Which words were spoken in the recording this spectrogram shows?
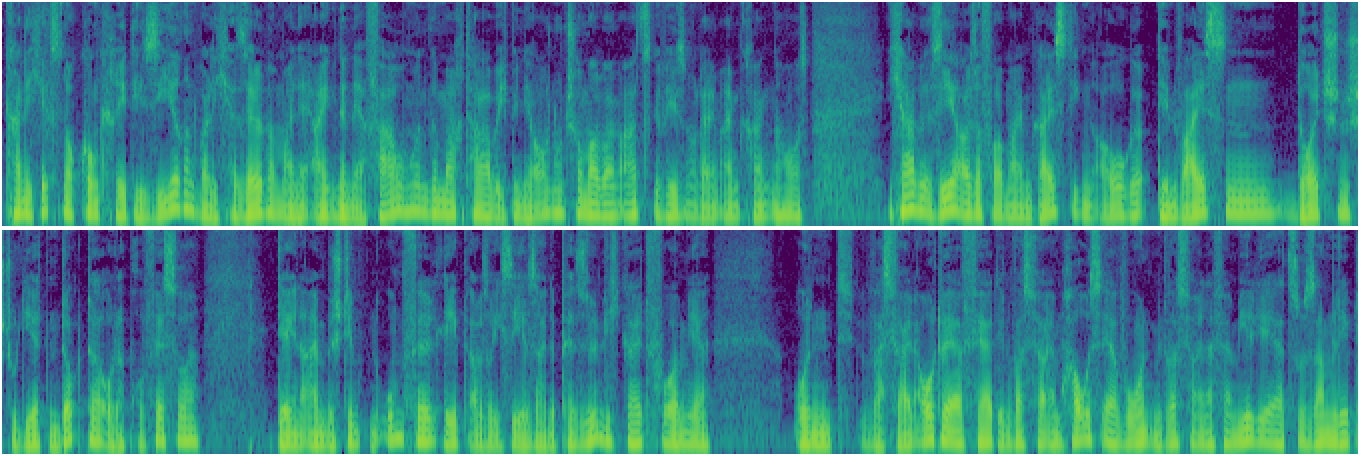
kann ich jetzt noch konkretisieren, weil ich ja selber meine eigenen Erfahrungen gemacht habe. Ich bin ja auch nun schon mal beim Arzt gewesen oder in einem Krankenhaus. Ich habe, sehe also vor meinem geistigen Auge den weißen deutschen studierten Doktor oder Professor, der in einem bestimmten Umfeld lebt. Also ich sehe seine Persönlichkeit vor mir, und was für ein Auto er fährt, in was für einem Haus er wohnt, mit was für einer Familie er zusammenlebt.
